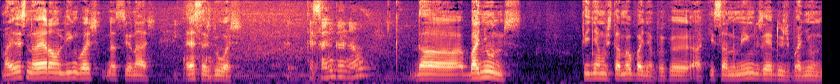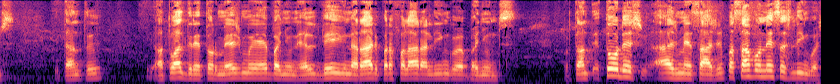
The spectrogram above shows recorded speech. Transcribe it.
Mas essas não eram línguas nacionais, essas duas. Caçanga, não? Da Banhuns. Tínhamos também o Banhun, porque aqui São Domingos é dos Banhuns. E tanto, o atual diretor mesmo é Banhun. Ele veio na rádio para falar a língua Banhuns. Portanto, todas as mensagens passavam nessas línguas.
